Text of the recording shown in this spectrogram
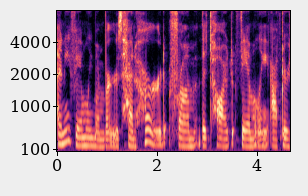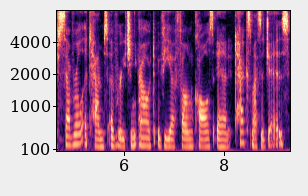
any family members had heard from the Todt family after several attempts of reaching out via phone calls and text messages.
